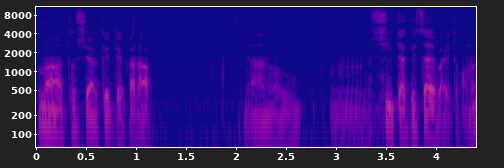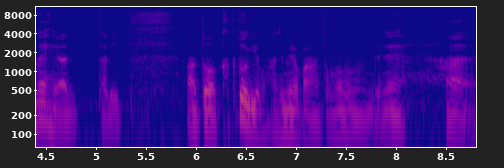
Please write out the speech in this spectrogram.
まあ年明けてからあのしいたけ栽培とかもねやったり。あとは格闘技も始めようかなと思うんでね。は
